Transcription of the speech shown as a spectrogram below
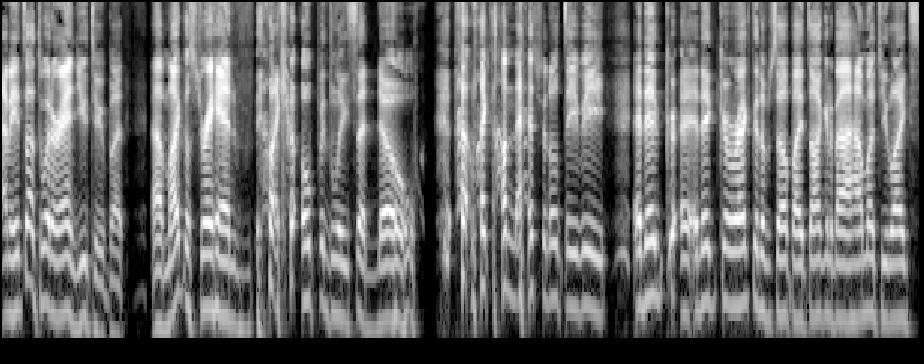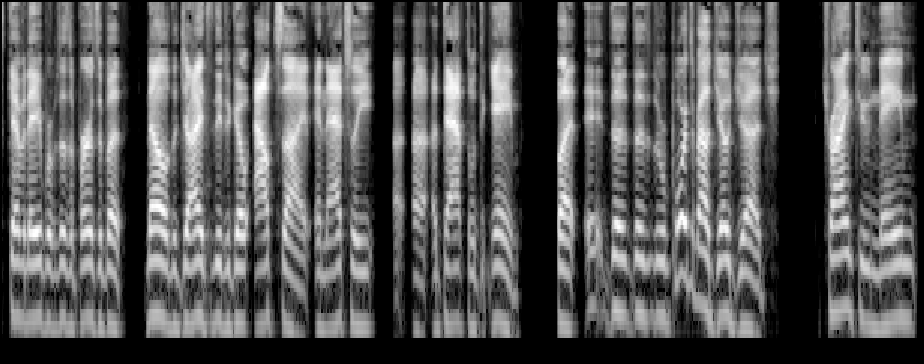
I mean it's on Twitter and YouTube, but uh, Michael Strahan like openly said no, like on national TV, and then and then corrected himself by talking about how much he likes Kevin Abrams as a person, but no, the Giants need to go outside and actually uh, uh adapt with the game. But it, the, the the reports about Joe Judge trying to name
